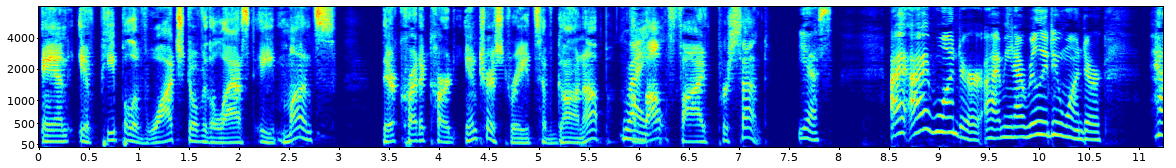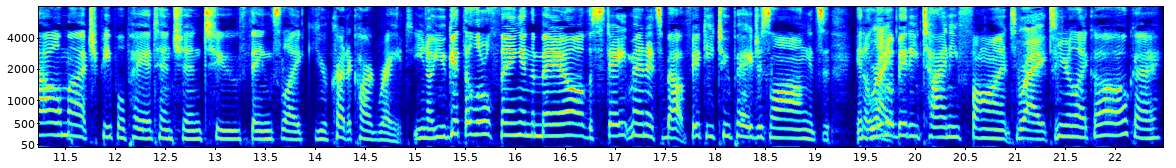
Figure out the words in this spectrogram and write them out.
And if people have watched over the last eight months, their credit card interest rates have gone up Right. about 5%. Yes. I, I wonder, I mean, I really do wonder how much people pay attention to things like your credit card rate. You know, you get the little thing in the mail, the statement, it's about 52 pages long, it's in a little bitty tiny font. Right. And you're like, oh, okay.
